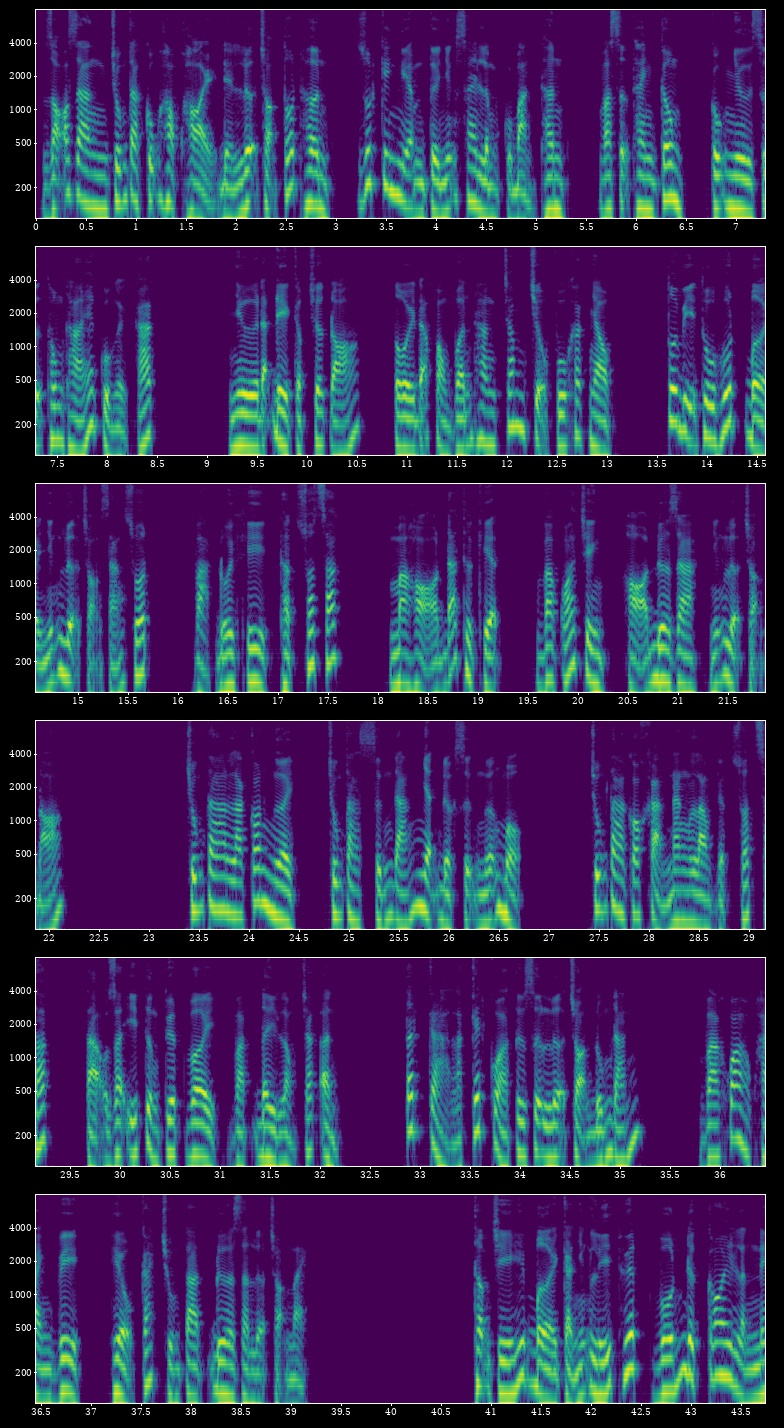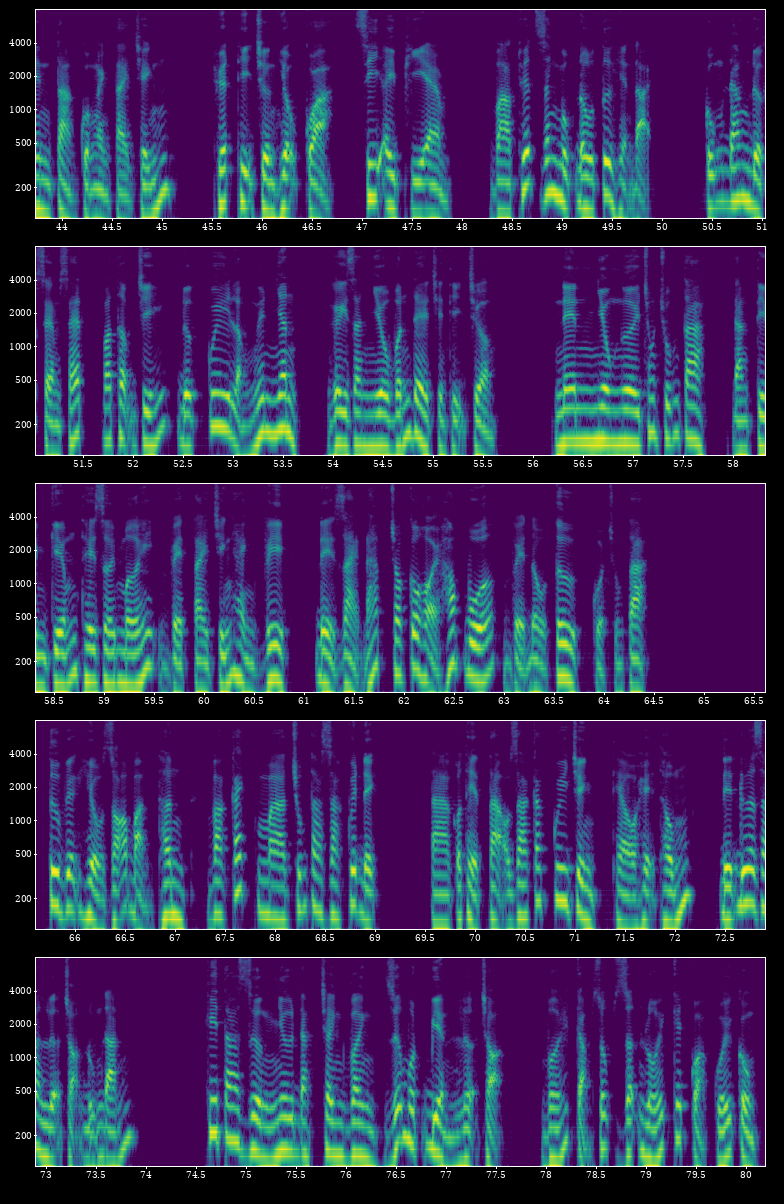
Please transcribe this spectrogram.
Rõ ràng chúng ta cũng học hỏi để lựa chọn tốt hơn, rút kinh nghiệm từ những sai lầm của bản thân và sự thành công cũng như sự thông thái của người khác. Như đã đề cập trước đó, tôi đã phỏng vấn hàng trăm triệu phú khác nhau. Tôi bị thu hút bởi những lựa chọn sáng suốt và đôi khi thật xuất sắc mà họ đã thực hiện và quá trình họ đưa ra những lựa chọn đó. Chúng ta là con người, chúng ta xứng đáng nhận được sự ngưỡng mộ. Chúng ta có khả năng làm việc xuất sắc, tạo ra ý tưởng tuyệt vời và đầy lòng trắc ẩn. Tất cả là kết quả từ sự lựa chọn đúng đắn và khoa học hành vi hiểu cách chúng ta đưa ra lựa chọn này thậm chí bởi cả những lý thuyết vốn được coi là nền tảng của ngành tài chính, thuyết thị trường hiệu quả CAPM và thuyết danh mục đầu tư hiện đại cũng đang được xem xét và thậm chí được quy là nguyên nhân gây ra nhiều vấn đề trên thị trường. Nên nhiều người trong chúng ta đang tìm kiếm thế giới mới về tài chính hành vi để giải đáp cho câu hỏi hóc búa về đầu tư của chúng ta. Từ việc hiểu rõ bản thân và cách mà chúng ta ra quyết định, ta có thể tạo ra các quy trình theo hệ thống để đưa ra lựa chọn đúng đắn. Khi ta dường như đang tranh vênh giữa một biển lựa chọn với cảm xúc dẫn lối kết quả cuối cùng,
